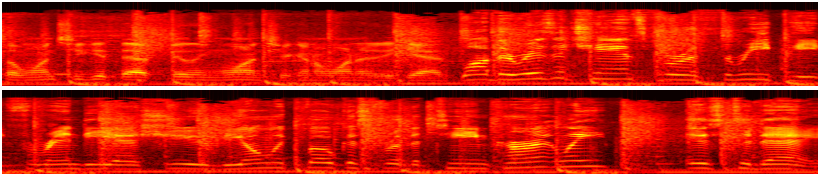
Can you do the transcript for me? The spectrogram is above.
So once you get that feeling once, you're going to want it again. While there is a chance for a three-peat for NDSU, the only focus for the team currently is today.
